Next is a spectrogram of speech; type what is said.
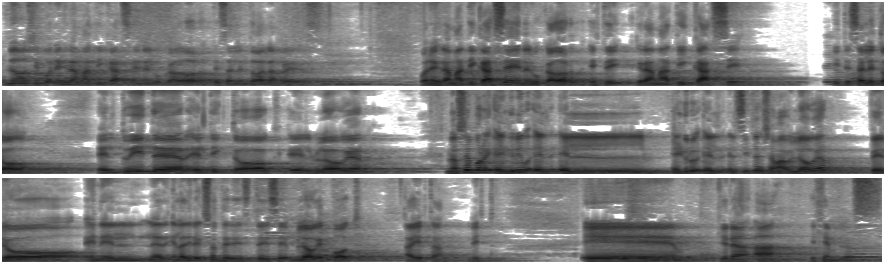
No, si pones gramaticase en el buscador, te salen todas las redes. Pones gramaticase en el buscador, este, gramaticase, y te sale todo. El Twitter, el TikTok, el Blogger. No sé por qué, el, el, el, el sitio se llama Blogger, pero en, en la dirección te, te dice Blogspot. Ahí está, listo. Eh, ¿Qué era? Ah, ejemplos.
